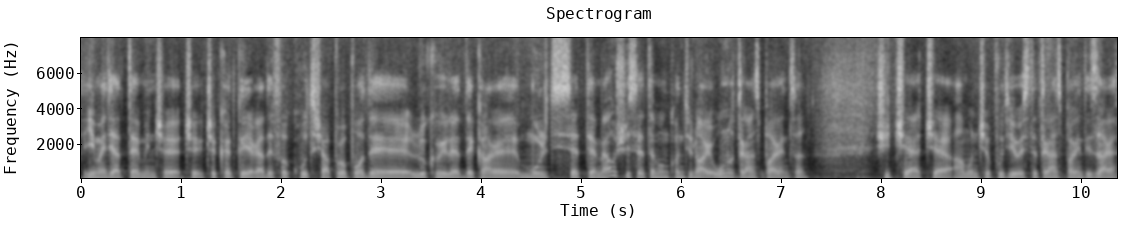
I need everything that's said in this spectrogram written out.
imediat termin ce, ce, ce cred că era de făcut și apropo de lucrurile de care mulți se temeau și se tem în continuare. Unu, transparență și ceea ce am început eu este transparentizarea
